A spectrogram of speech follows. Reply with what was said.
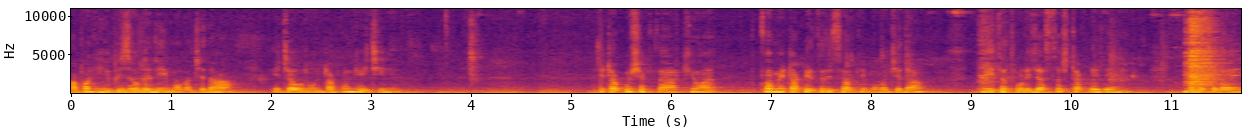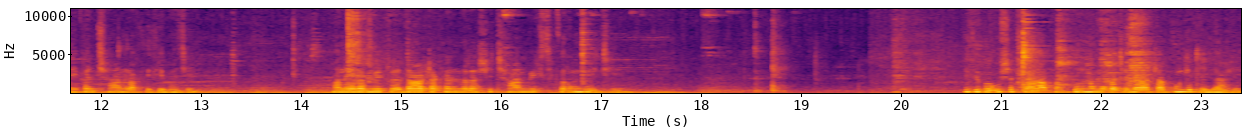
आपण ही भिजवलेली मुगाची डाळ याच्यावरून टाकून घ्यायची. ती टाकू शकता किंवा कमी टाकली तरी चालते मुगाची डाळ. मी इथं थोडी जास्तच टाकलेली आहे. मुगाच्या डाळीने पण छान लागते ती भाजी. आणि याला मीठ डाळ टाकल्यानंतर अशी छान मिक्स करून घ्यायची. इथे बघू शकता आपण पूर्ण मुगाची डाळ टाकून घेतलेली आहे.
